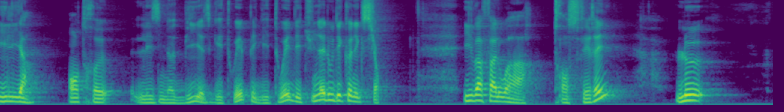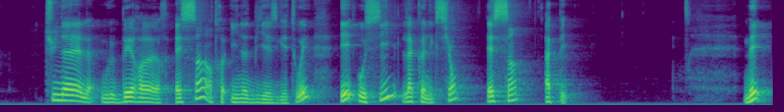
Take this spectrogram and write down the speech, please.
Il y a entre les inodes B, S-Gateway, P-Gateway, des tunnels ou des connexions. Il va falloir transférer le tunnel ou le bearer S1 entre inode B et S-Gateway et aussi la connexion S1 AP. Mais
